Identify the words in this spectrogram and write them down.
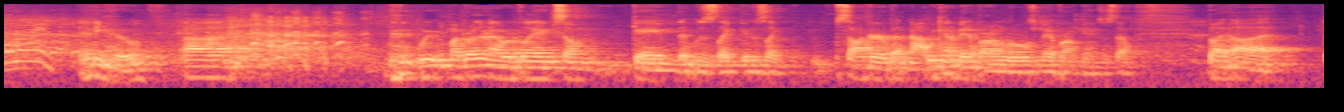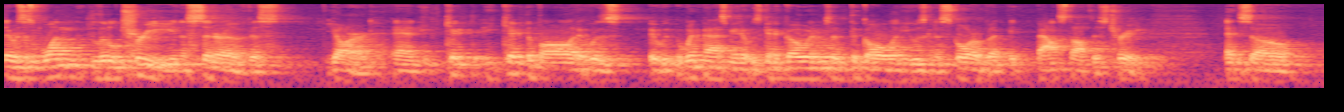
Tell mine. Anywho, uh, we, my brother and I were playing some game that was like it was like soccer, but not. We kind of made up our own rules, made up our own games and stuff. But uh, there was this one little tree in the center of this yard, and he kicked he kicked the ball, and it was it, went past me, and it was going to go into the goal, and he was going to score, but it bounced off this tree, and so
